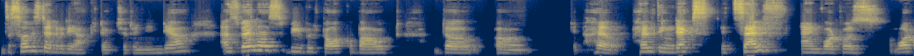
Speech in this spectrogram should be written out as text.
the service delivery architecture in India, as well as we will talk about the uh, health, health index itself and what was what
